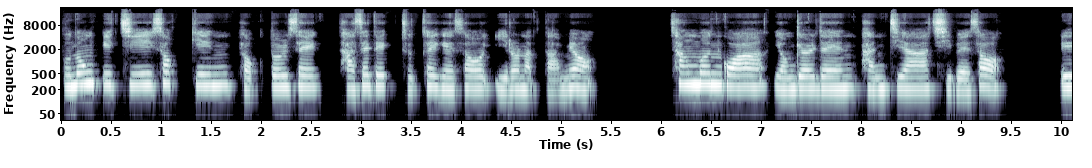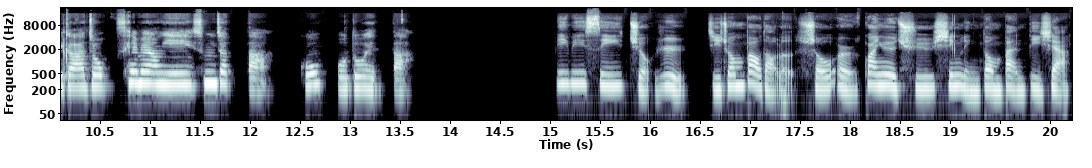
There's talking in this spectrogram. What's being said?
분홍빛이 섞인 벽돌색 다세대 주택에서 일어났다며 창문과 연결된 반지하 집에서 일가족 3명이 숨졌다고 보도했다. BBC 九日集中报道了首尔冠岳区新灵洞半地下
